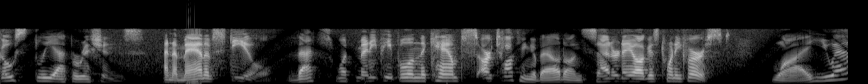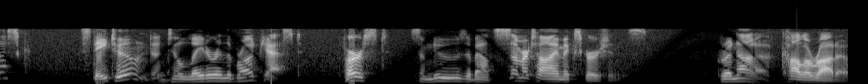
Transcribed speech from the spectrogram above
Ghostly apparitions and a man of steel. That's what many people in the camps are talking about on Saturday, August 21st. Why, you ask? Stay tuned until later in the broadcast. First, some news about summertime excursions. Granada, Colorado.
